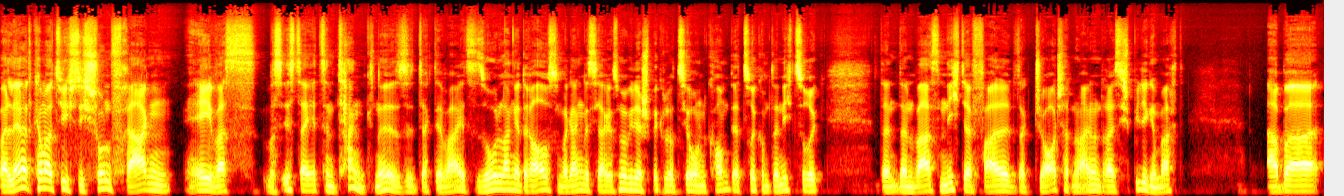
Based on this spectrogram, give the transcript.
Bei Leonard kann man natürlich sich schon fragen, hey, was, was ist da jetzt im Tank? Ne? Also, der war jetzt so lange draußen, vergangenes Jahr ist immer wieder Spekulation, kommt er zurück, kommt er nicht zurück. Dann, dann war es nicht der Fall. Sagt, George hat nur 31 Spiele gemacht. Aber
